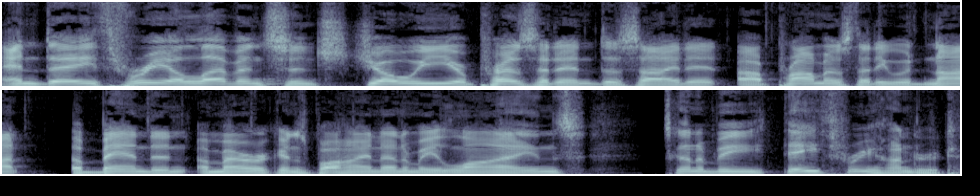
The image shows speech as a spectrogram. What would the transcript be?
And day 311 since Joey, your president, decided, uh, promised that he would not abandon Americans behind enemy lines. It's going to be day 300.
